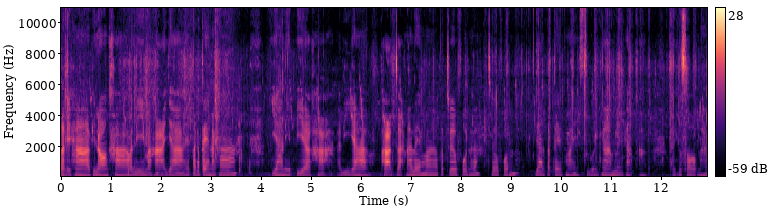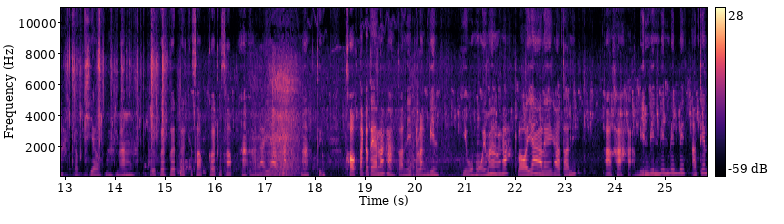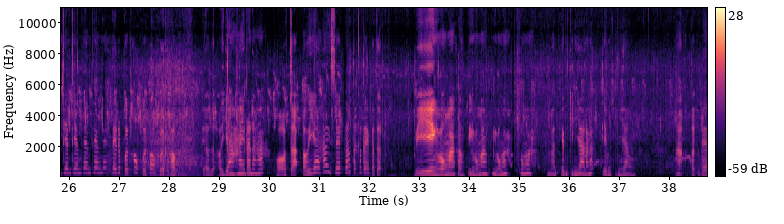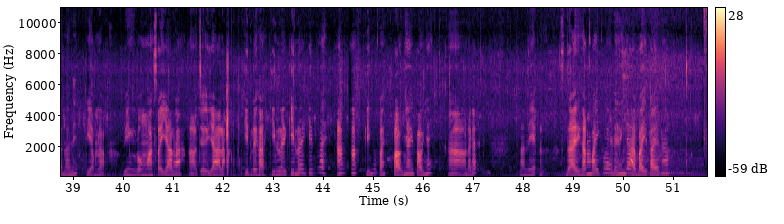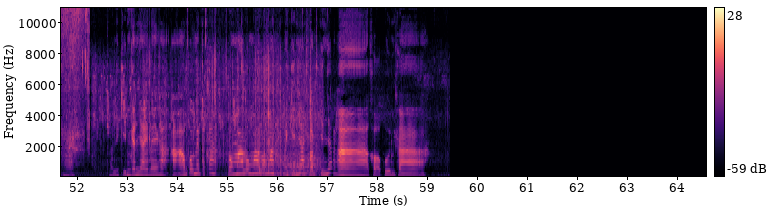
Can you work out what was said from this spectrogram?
สวัสดีค่ะพี่น้องค่ะวันนี้มาหายาตั๊กแตนนะคะหญ้าเนเปียค่ะ อันนี้หญ้าผ่านจากหน้าแล้งมาก็เจอฝนนะเจอฝนหญ้าก็แตกใหม่สวยงามเลยค่ะใส่กระสอบนะคะกับเคี้ยวมามามาเปิดเปิดเปิดเปิดกระสอบเปิดกระสอบอะได้หญ้าไปละมาถึงคอกตั๊กแตนแล้วค่ะ ตอนนี้กำลังบินหิวโหยมากนะคะรอหญ้าเลยค่ะ ตอนนี้อะค่ะค่ะบินบินบินบินบินอะเตรียมเตรียมเตรียมเตรียมเตรียมเดี๋ยวเดี๋ยเปิดคอกเปิดคอกเปิดคอก เดี๋ยวจะเอาหญ้าให้แล้วนะคะ พอจะเอาหญ้าให้เสร็จแล้วตะกะแตนก็จะวิ่งลงมาค่ะวิ่งลงมาวิ่งลงมาลงมามาเตรียมกินหญ้านะคะ เตรียมกินหญ้าอะตะกะแตนตอนนี้เตรียมแล้ววิ่งลงมาใส่หญ้าแล้วค่ะอ่าเจอหญ้าแล้วกินเลยค่ะ กินเลยกินเลยกินเลยอะอะกินเข้าไปเปล่าใหญ่เปล่าใหญ่อ่านะคะตอนนี้ได้ทั้งใบกล้วยได้ทั้งหญ้าใบไผ่นะ ตอนนี้กินกันใหญ่เลยค่ะอ้าเอาพวกในตะกร้าลงมาลงมาลงมามากินยาก่อนกินยากอ่าขอบคุณค่ะ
